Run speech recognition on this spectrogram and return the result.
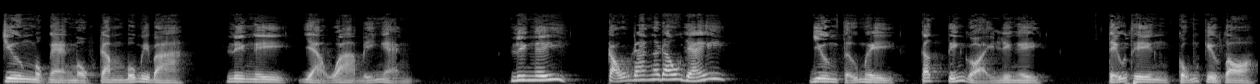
Chương 1143 Liên nghi và hoa bỉ ngạn Liên nghi, cậu đang ở đâu vậy? Dương Tử Mi cất tiếng gọi Liên nghi. Tiểu Thiên cũng kêu to,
